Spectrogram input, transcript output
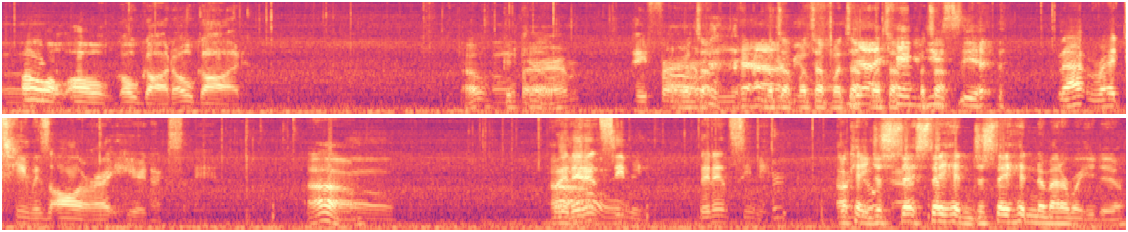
Uh, Oh, oh, oh god, oh god. Oh, Oh, good kill. Ferm. Hey, Ferm. What's up? Yeah. What's up? What's up? What's up? yeah, What's up? Kane, What's you up? see it. That red team is all right here next to me. Oh. Oh. Wait, they didn't Oh. see me. They didn't see me. Okay, just stay, stay hidden. Just stay hidden no matter what you do.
